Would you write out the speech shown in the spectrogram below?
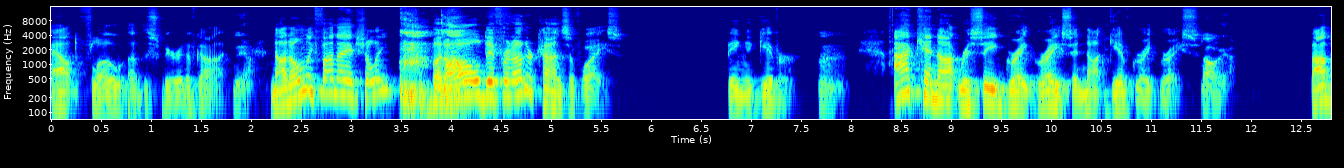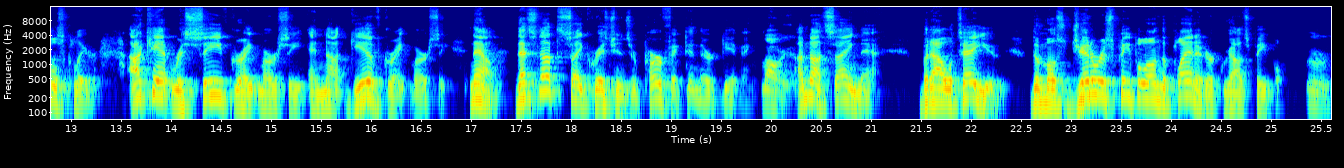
outflow of the Spirit of God. Yeah. Not only financially, but all different other kinds of ways. Being a giver. Mhm. I cannot receive great grace and not give great grace. Oh yeah. Bible's clear. I can't receive great mercy and not give great mercy. Now, that's not to say Christians are perfect in their giving. Oh yeah. I'm not saying that. But I will tell you, the most generous people on the planet are God's people. Mm.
